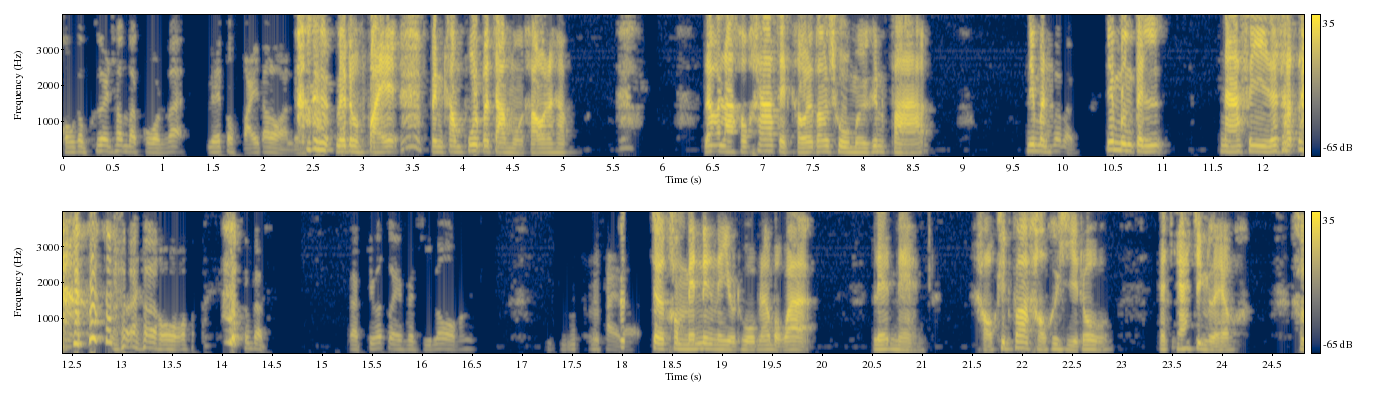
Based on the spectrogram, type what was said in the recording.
ผมกับเพื่อนชอบตะโกนว่าเลือดตกไฟตลอดเลยๆเลดไฟเป็นคำพูดประจำของเขานะครับ แล้วเวลาเขาฆ่าเสร็จเขาจะต้องชูมือขึ้นฟ้า นี่มันก็แบบ นี่มึงเป็นนาซีชัดๆโอ้โหคือแบบ แบบคิดว่าตัวเองเป็นฮีโร่มั้ง ไม่ใช่แล้วเจอคอมเมนต์หนึ่งใน YouTube นะ บอกว่าRedman เขาคิดว่าเขาคือฮีโร่แต่แท้จริงแล้ว เขา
